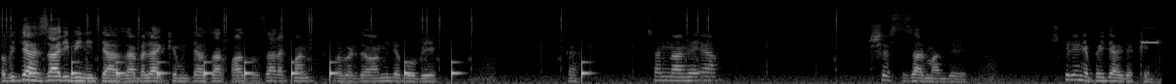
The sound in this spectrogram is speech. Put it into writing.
ئەوی دازاری بینی دازار بەلای کەم دازار پاززارێکمان بە بەردەوامی لە بۆ بێ چەندمان هەیە 6 هزارمان دەوێت Skrinja, pa idaj da kinem.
